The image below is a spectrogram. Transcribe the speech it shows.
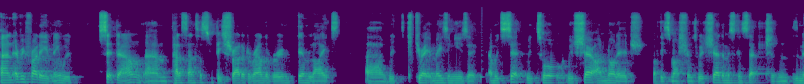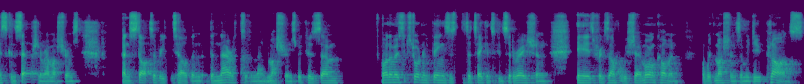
And every Friday evening, we'd sit down, um, would be shrouded around the room, dim lights, uh, we'd curate amazing music and we'd sit, we'd talk, we'd share our knowledge of these mushrooms, we'd share the misconception, the misconception around mushrooms and start to retell the, the narrative of mushrooms because um, one of the most extraordinary things is to take into consideration is, for example, we share more in common with mushrooms than we do plants.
